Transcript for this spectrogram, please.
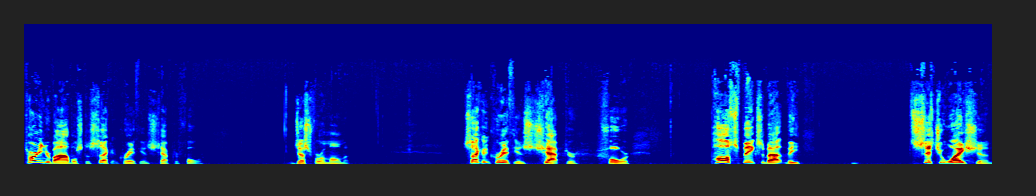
turn in your Bibles to 2 Corinthians chapter 4, just for a moment. 2 Corinthians chapter 4. Paul speaks about the situation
